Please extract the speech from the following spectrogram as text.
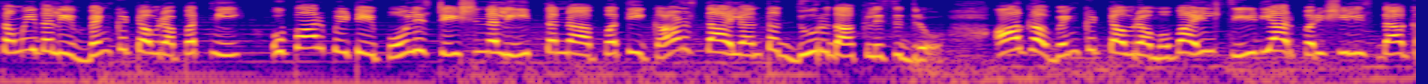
ಸಮಯದಲ್ಲಿ ವೆಂಕಟ್ ಅವರ ಪತ್ನಿ ಉಪಾರ್ಪೇಟೆ ಪೊಲೀಸ್ ಸ್ಟೇಷನ್ನಲ್ಲಿ ತನ್ನ ಪತಿ ಕಾಣಿಸ್ತಾ ಇಲ್ಲ ಅಂತ ದೂರು ದಾಖಲಿಸಿದ್ರು. ಆಗ ವೆಂಕಟ್ ಅವರ ಮೊಬೈಲ್ ಸಿಡಿಆರ್ ಪರಿಶೀಲಿಸಿದಾಗ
